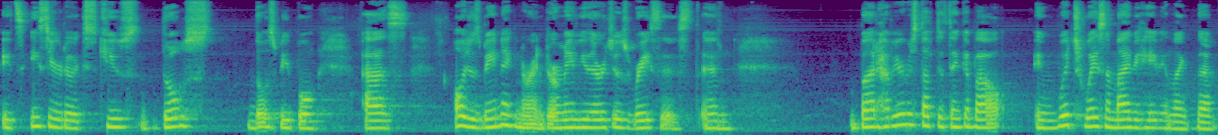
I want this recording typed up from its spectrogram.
it's easier to excuse those those people as oh just being ignorant or maybe they're just racist and but have you ever stopped to think about in which ways am I behaving like them?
